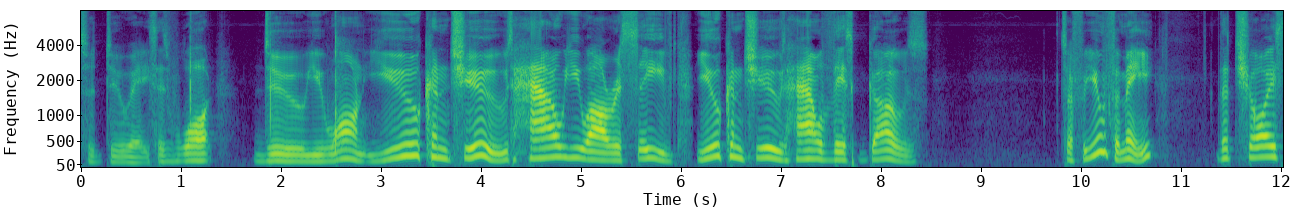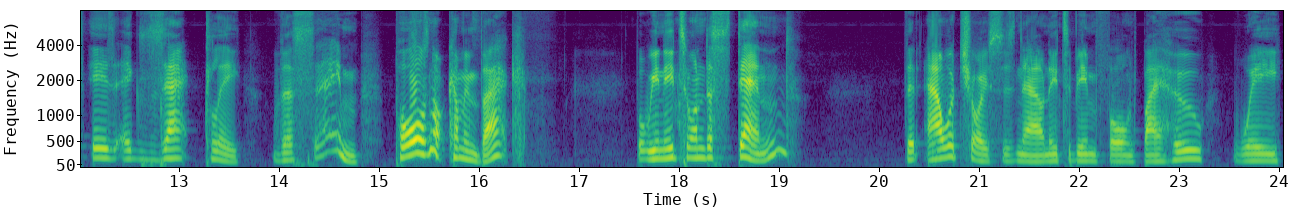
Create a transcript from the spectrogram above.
to do it. He says, What do you want? You can choose how you are received. You can choose how this goes. So for you and for me, the choice is exactly the same. Paul's not coming back, but we need to understand that our choices now need to be informed by who we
